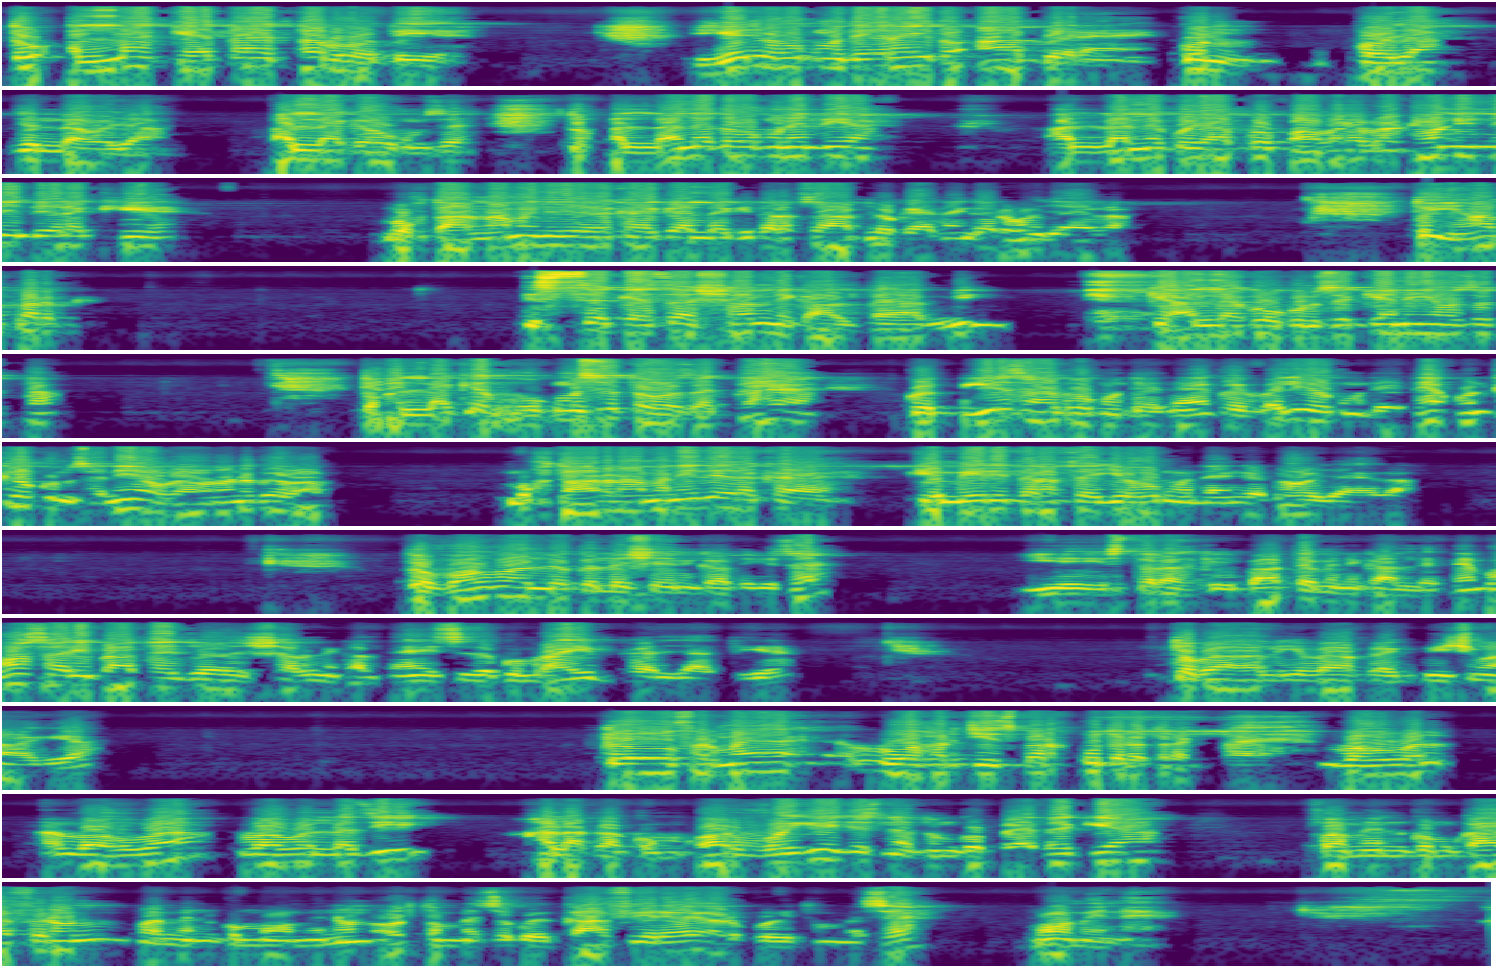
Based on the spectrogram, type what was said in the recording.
تو اللہ کہتا ہے تب ہوتی ہے۔ یہ جو حکم دے رہے ہیں تو آپ دے رہے ہیں۔ کن؟ ہو جا، زندہ ہو جا۔ اللہ کے حکم سے۔ تو اللہ نے تو حکم نہیں دیا۔ اللہ نے کوئی آپ کو پاور آف اٹھونی نہیں دے رکھی ہے۔ مختار نامہ نہیں دے رکھا ہے کہ اللہ کی طرف سے آپ جو کہہ دیں گے ہو جائے گا۔ تو یہاں پر اس سے کیسا شر نکالتا ہے آدمی کہ اللہ کے حکم سے کیا نہیں ہو سکتا؟ تو اللہ کے حکم سے تو ہو سکتا ہے۔ کوئی پیر صاحب حکم دیتے ہیں، کوئی ولی حکم دیتے ہیں، ان کے حکم سے نہیں ہوگا، انہوں نے کوئی مختار نامہ نہیں دے رکھا ہے کہ میری طرف سے یہ حکم دیں گے تو ہو جائے گا۔ تو وہ اللہ شین کا دیس ہے یہ اس طرح کی باتیں میں نکال لیتے ہیں۔ بہت ساری باتیں جو شر نکلتے ہیں، اسی سے گمراہی پھیل جاتی ہے۔ تو بہرحال یہ واقعہ ایک بیچ میں آ گیا۔ تو فرمایا، وہ ہر چیز پر قدرت رکھتا ہے۔ وہ ہوا وہ لذی خلا اور وہی ہے جس نے تم کو پیدا کیا۔ فمن کم کافر فمن کم مومن اور تم میں سے کوئی کافر ہے اور کوئی تم میں سے مومن ہے۔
